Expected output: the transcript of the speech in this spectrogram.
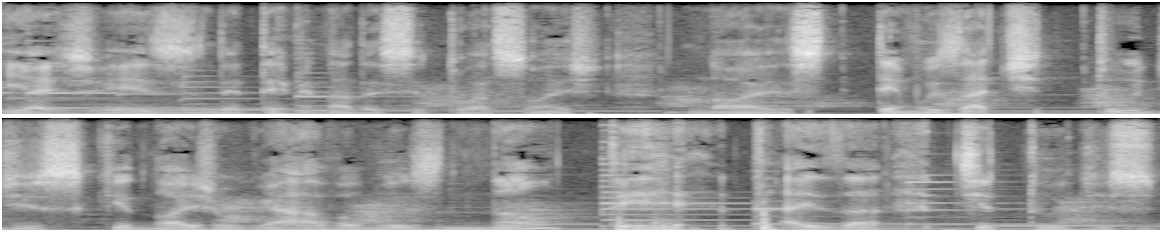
E às vezes, em determinadas situações, nós temos atitudes que nós julgávamos não ter tais atitudes.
